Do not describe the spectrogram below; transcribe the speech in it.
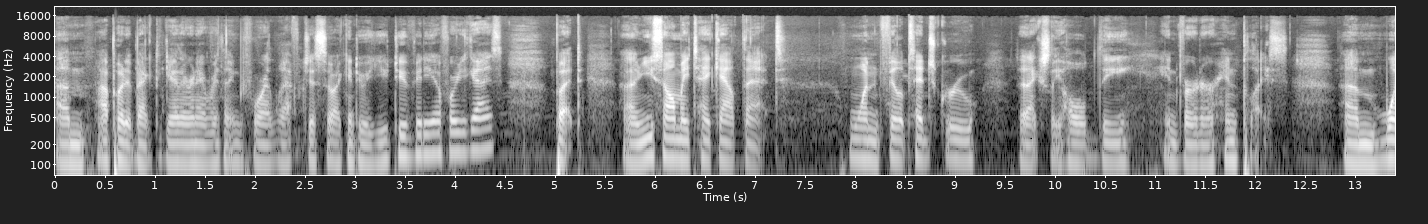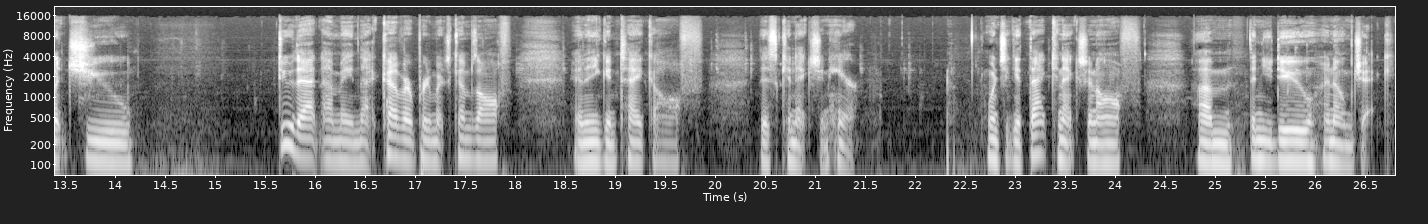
Um, I put it back together and everything before I left just so I can do a YouTube video for you guys. But um, you saw me take out that one Phillips head screw that actually hold the inverter in place. Um, once you do that, I mean, that cover pretty much comes off and then you can take off this connection here. Once you get that connection off, um, then you do an ohm check.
